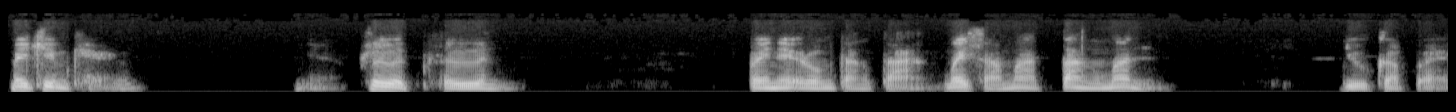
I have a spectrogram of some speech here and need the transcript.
ไม่เข้มแข็งเพลิดเพลิน ไปในอารมณ์ต่าง ๆ ไม่สามารถตั้งมั่น อยู่กับไอ้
